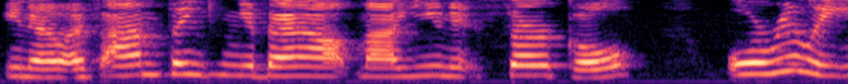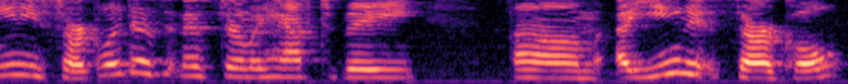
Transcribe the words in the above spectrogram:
you know, if I'm thinking about my unit circle, or really any circle, it doesn't necessarily have to be um, a unit circle.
